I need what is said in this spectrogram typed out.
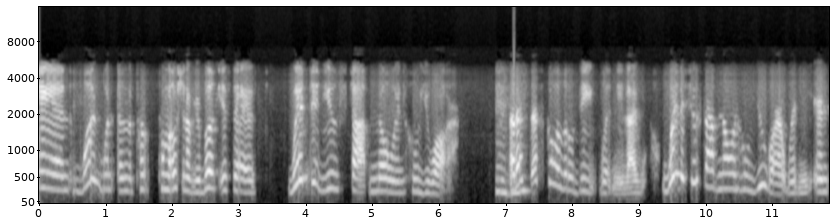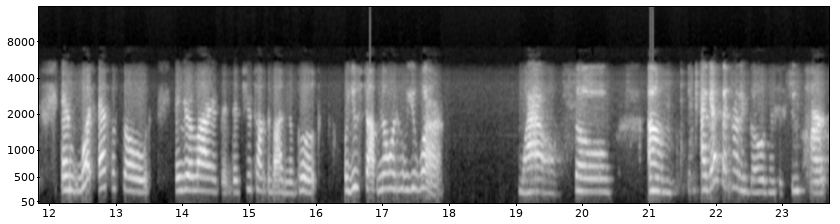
and one when in the pro- promotion of your book, it says, "When did you stop knowing who you are?" Mm-hmm. Now let's let's go a little deep, Whitney. Like, when did you stop knowing who you are, Whitney? And and what episode in your life that, that you talked about in the book where you stopped knowing who you were? Wow. So um, I guess that kind of goes into two parts.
